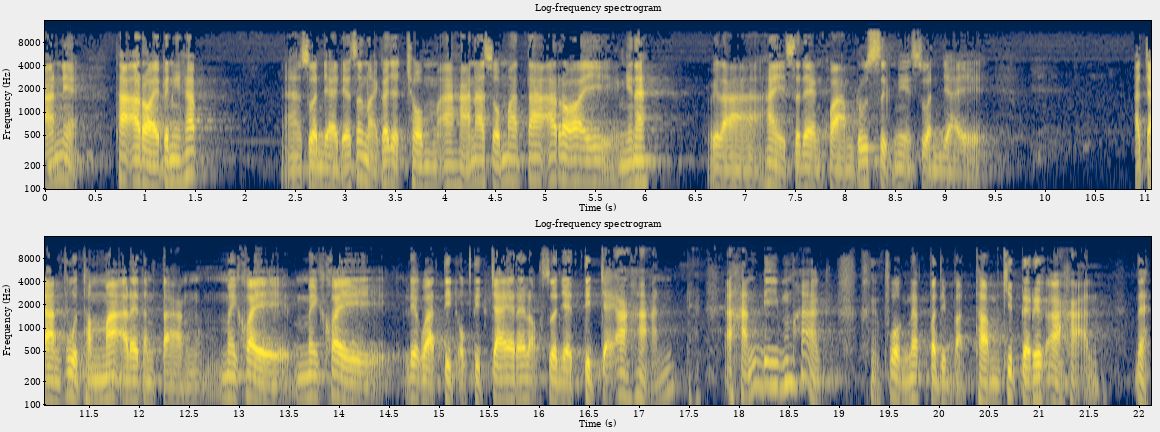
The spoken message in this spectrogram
ารเนี่ยถ้าอร่อยเป็นไงครับ ส่วนใหญ่เดี๋ยวสักหน่อยก็จะชมอาหารอาสมมาตาอร่อยอย่างนี้นะ เวลาให้แสดงความรู้สึกนี่ส่วนใหญ่ อาจารย์พูดธรรมะอะไรต่างๆ ไม่ค่อยไม่ค่อยเรียกว่าติดอกติดใจอะไรหรอกส่วนใหญ่ติดใจอาหาร อาหารดีมาก พวกนักปฏิบัติธรรมคิดแต่เรื่องอาหารเนี่ย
